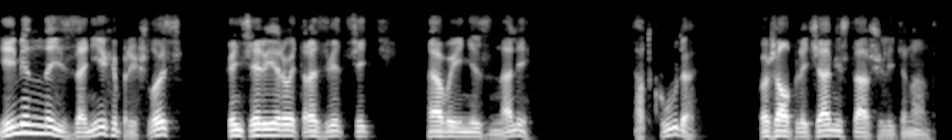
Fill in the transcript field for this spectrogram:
Именно из-за них и пришлось консервировать разведсеть. А вы не знали? Откуда? Пожал плечами старший лейтенант.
